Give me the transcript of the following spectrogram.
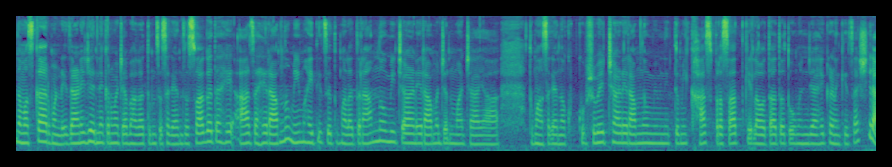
नमस्कार मंडळी जाणी जयज्ञकर्माच्या भागात तुमचं सगळ्यांचं स्वागत आहे. आज आहे रामनवमी माहितीच आहे तुम्हाला तर रामनवमीच्या आणि रामजन्माच्या या तुम्हा सगळ्यांना खूप खूप शुभेच्छा आणि रामनवमीनिमित्त मी खास प्रसाद केला होता तर तो म्हणजे आहे कणकेचा शिरा.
